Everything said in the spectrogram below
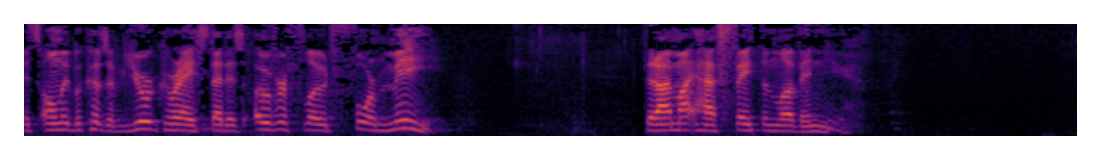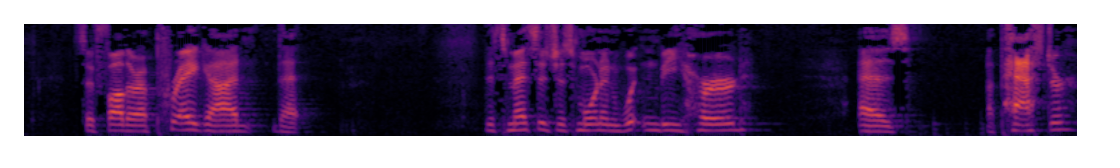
It's only because of your grace that has overflowed for me that I might have faith and love in you. So, Father, I pray, God, that this message this morning wouldn't be heard as a pastor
